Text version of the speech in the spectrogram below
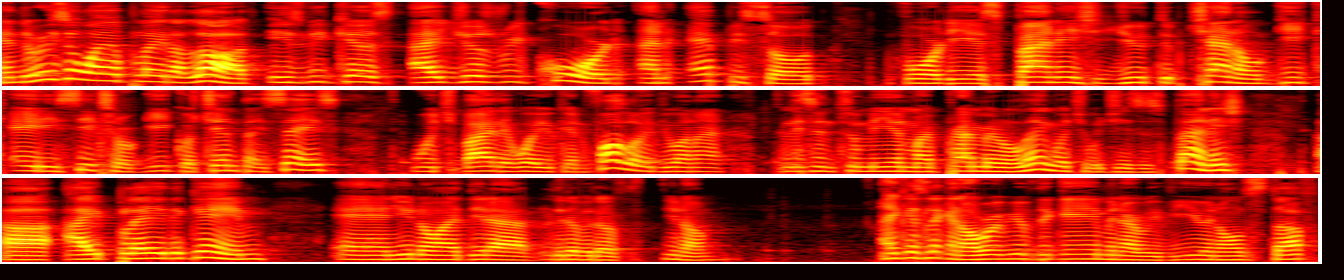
And the reason why I play it a lot is because I just record an episode for the Spanish YouTube channel Geek86 or Geek86, which by the way you can follow if you want to listen to me in my primary language, which is Spanish. Uh, I play the game and you know I did a little bit of you know I guess like an overview of the game and a review and all stuff.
